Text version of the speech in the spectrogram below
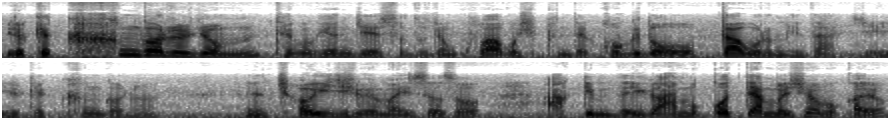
이렇게 큰 거를 좀 태국 현지에서도 좀 구하고 싶은데 거기도 없다고 그럽니다. 이제 이렇게 큰 거는 예, 저희 집에만 있어서 아낍니다. 이거 한번 꽃대 한번 씌워볼까요?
